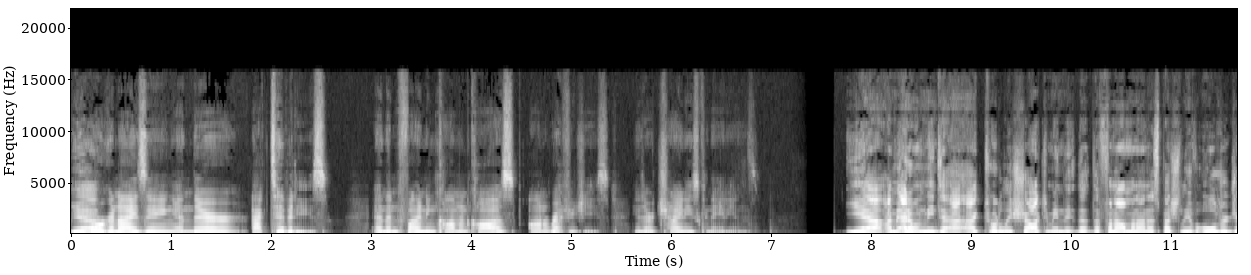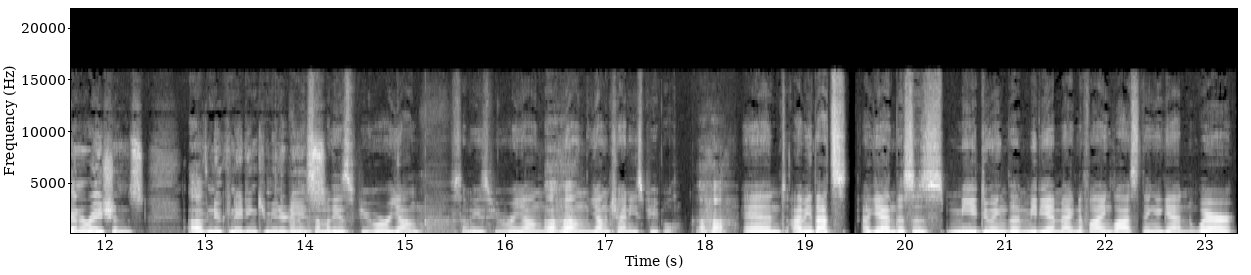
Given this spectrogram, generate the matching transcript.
Yeah. organizing and their activities and then finding common cause on refugees. These are Chinese Canadians. Yeah, I mean, I don't mean to act totally shocked. I mean, the, the, the phenomenon, especially of older generations of new Canadian I communities. mean, some of these people are young. Some of these people are young, Uh-huh. young, young Chinese people. uh huh. And I mean, that's again, this is me doing the media magnifying glass thing again, where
